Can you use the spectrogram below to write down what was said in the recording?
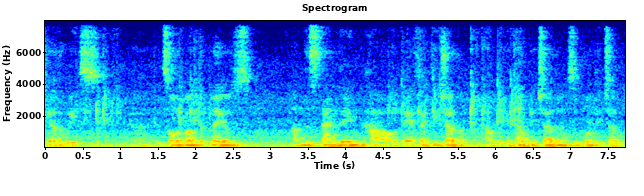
the other weeks. Uh, it's all about the players understanding how they affect each other, how they can help each other and support each other.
